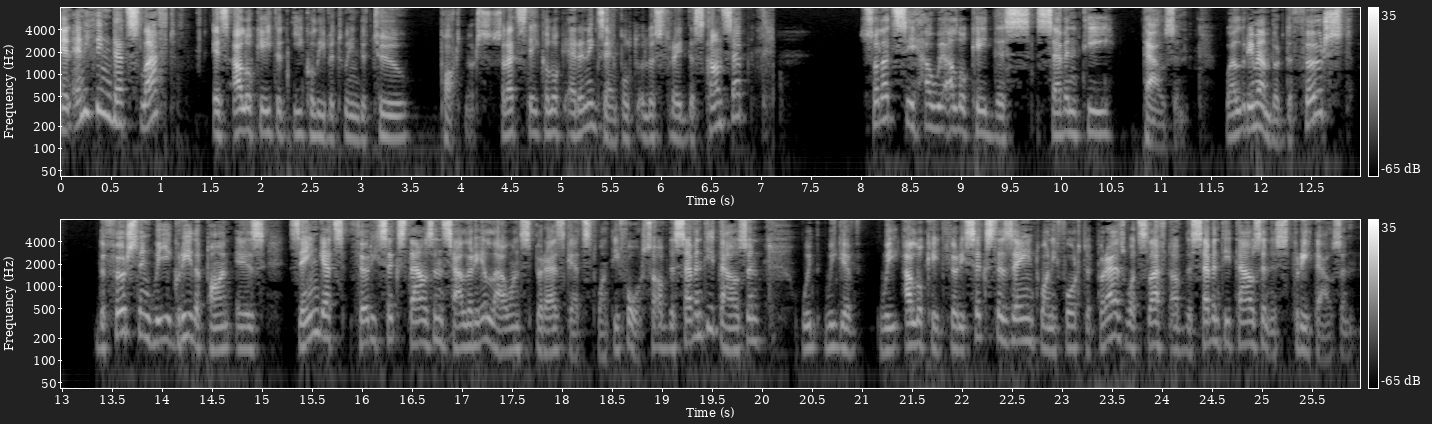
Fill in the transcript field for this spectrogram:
And anything that's left is allocated equally between the two partners. So let's take a look at an example to illustrate this concept. So let's see how we allocate this 70,000. Well, remember, the first the first thing we agreed upon is Zain gets 36,000 salary allowance, Perez gets 24. So of the 70,000, we, we give we allocate 36 to Zain, 24 to Perez. What's left of the 70,000 is 3,000.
